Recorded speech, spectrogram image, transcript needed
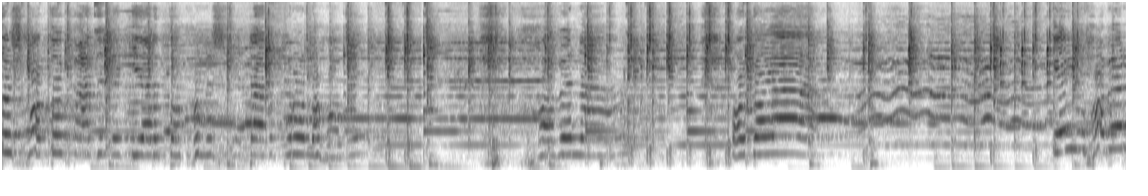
কিন্তু শত কাজলে কি আর তখন সেটার পূরণ হবে। হবে না। ও দয়া, এই ভবের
